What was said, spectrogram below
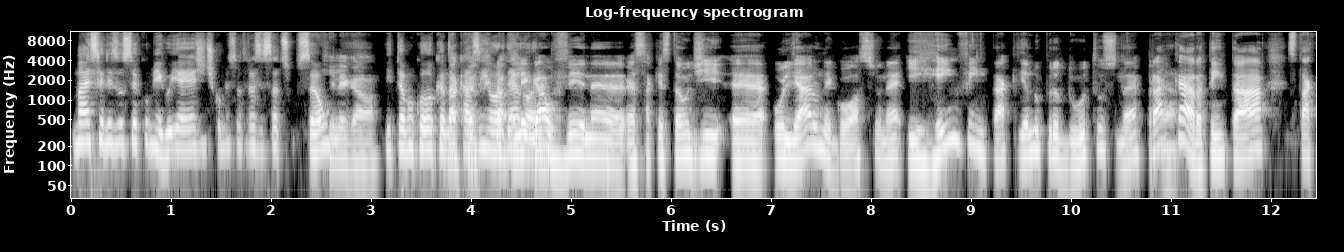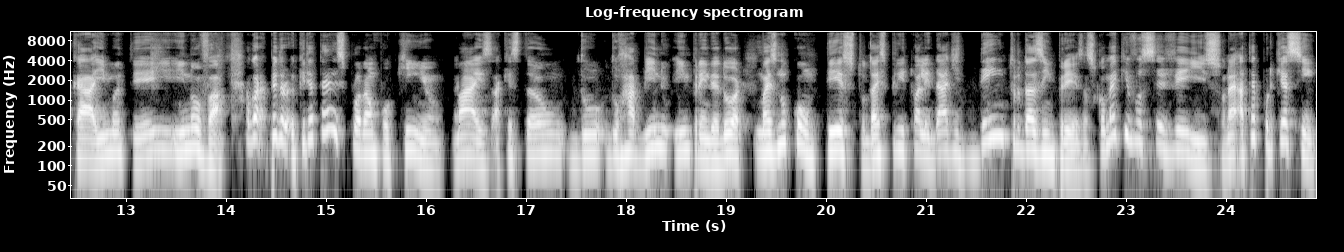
mais feliz você comigo. E aí a gente começou a trazer essa discussão Que legal. e estamos colocando a Bacana. casa em ordem é legal agora. ver, né, essa questão de é, olhar o negócio, né, e reinventar criando produtos, né, para, É. cara, tentar destacar e manter e inovar. Agora, Pedro, eu queria até explorar um pouquinho mais a questão do, do rabino e empreendedor, mas no contexto da espiritualidade dentro das empresas. Como é que você vê isso, né? Até porque, assim,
